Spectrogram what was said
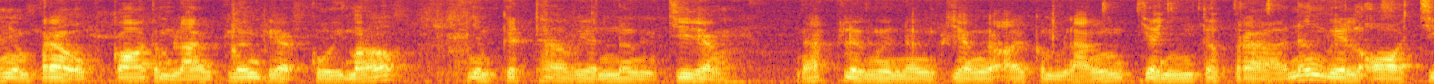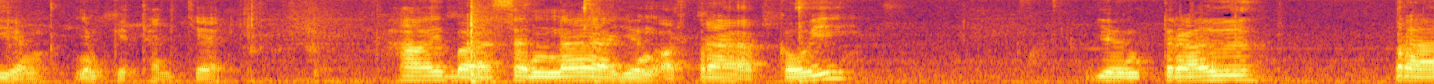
ខ្ញុំប្រើឧបករណ៍ដំឡើងភ្លើងពីអាគុយមក ខ្ញុំគិតថាវានឹងជាងណាភ្លើងវានឹងជាងឲ្យកម្លាំងចេញទៅប្រើហ្នឹងវាល្អជាងខ្ញុំគិតថាចេះហើយបើសិនណាយើងអត់ប្រើអាគុយយើងត្រូវប្រើ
